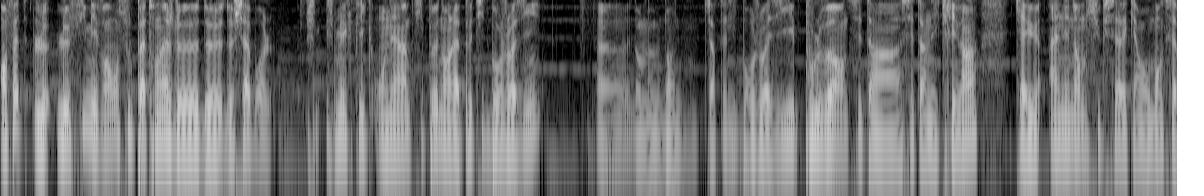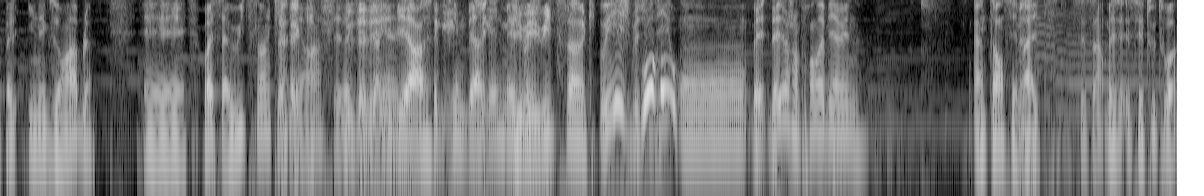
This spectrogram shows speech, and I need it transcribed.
en fait, le, le film est vraiment sous le patronage de, de, de Chabrol. Je, je m'explique, on est un petit peu dans la petite bourgeoisie. Euh, dans, dans une certaine bourgeoisie. Poulvord, c'est un, c'est un écrivain qui a eu un énorme succès avec un roman qui s'appelle Inexorable. Et ouais, c'est à 8-5 la bière. Hein, c'est la Nous a donné Grimbergen. une bière à Grimbergen, Mais- mais cuvée 8-5. Oui, je me suis dit, on. D'ailleurs, j'en prendrais bien une. Intense et Malte. C'est ça. Mais c'est tout toi.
